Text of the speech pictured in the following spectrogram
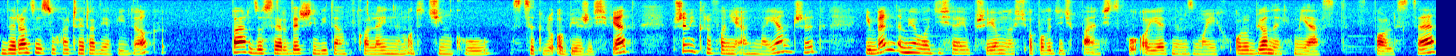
Drodzy słuchacze Radia Widok, bardzo serdecznie witam w kolejnym odcinku z cyklu Obieży Świat. Przy mikrofonie Anna Janczyk i będę miała dzisiaj przyjemność opowiedzieć Państwu o jednym z moich ulubionych miast w Polsce.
